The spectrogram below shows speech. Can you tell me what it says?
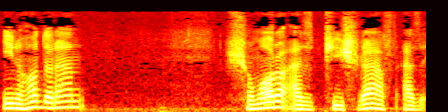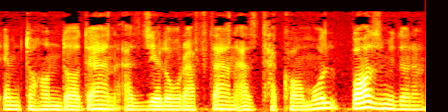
اینها دارن شما را از پیشرفت از امتحان دادن از جلو رفتن از تکامل باز میدارن.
